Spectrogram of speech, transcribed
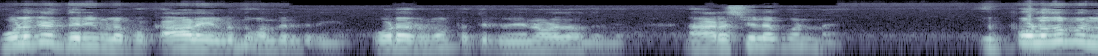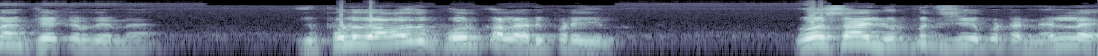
உங்களுக்கே தெரியுமில்ல இப்போ காலையிலேருந்து வந்திருக்கிறீங்க. ஊடகமோ பத்திரிக்கை என்னோட தான் வந்திருக்கேன். நான் அரசியலை பண்ணேன். இப்பொழுதும் நான் கேட்கறது என்ன? இப்பொழுதாவது போர்க்கால அடிப்படையில் விவசாயிகள் உற்பத்தி செய்யப்பட்ட நெல்லை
